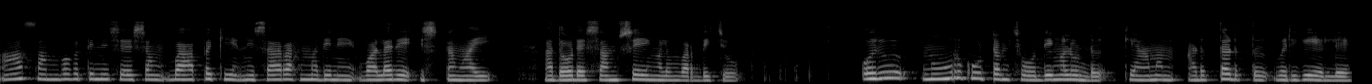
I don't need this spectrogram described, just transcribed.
ആ സംഭവത്തിന് ശേഷം ബാപ്പയ്ക്ക് നിസാർ അഹമ്മദിനെ വളരെ ഇഷ്ടമായി. അതോടെ സംശയങ്ങളും വർദ്ധിച്ചു. ഒരു നൂറുകൂട്ടം ചോദ്യങ്ങളുണ്ട്. ക്യാമം അടുത്തടുത്ത് വരികയല്ലേ?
